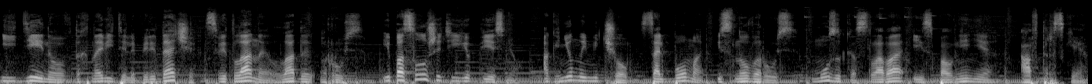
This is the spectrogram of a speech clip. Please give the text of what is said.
и идейного вдохновителя передачи Светланы Лады Русь. И послушайте ее песню «Огнем и мечом» с альбома «И снова Русь». Музыка, слова и исполнение авторские.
